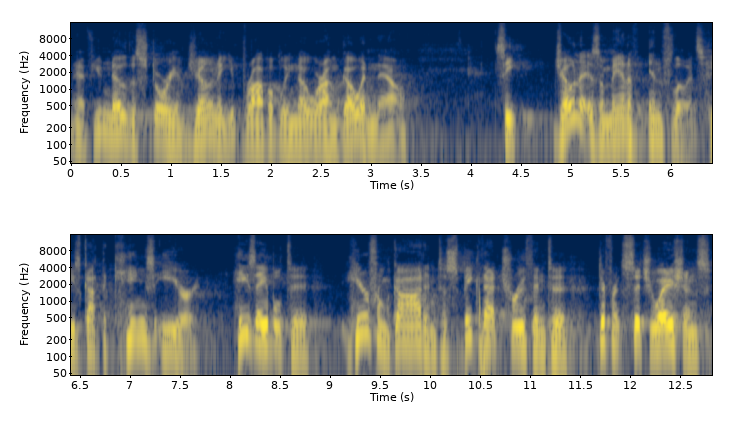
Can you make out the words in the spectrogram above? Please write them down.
Now, if you know the story of Jonah, you probably know where I'm going now. See, Jonah is a man of influence. He's got the king's ear. He's able to hear from God and to speak that truth into different situations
